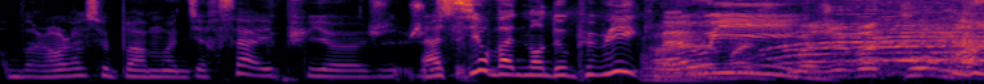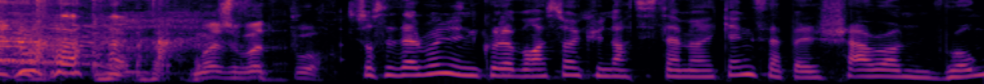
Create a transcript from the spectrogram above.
Oh, bah alors là, c'est pas à moi de dire ça. Et puis, euh, je, je Ah sais si, on va demander au public. Ouais, oui. Moi, je- moi, je vote pour, moi. moi, je vote pour. Sur cet album, il y a une collaboration avec une artiste américaine qui s'appelle Sharon Wrong.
